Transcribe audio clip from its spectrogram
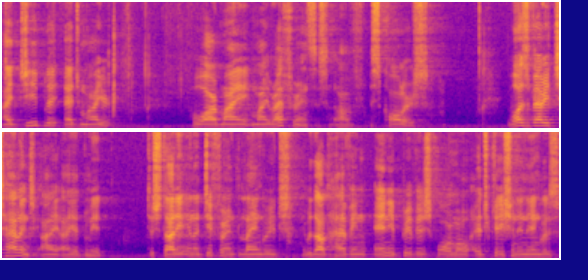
I deeply admired, who are my, my references of scholars. It was very challenging, I, I admit, to study in a different language without having any previous formal education in English.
